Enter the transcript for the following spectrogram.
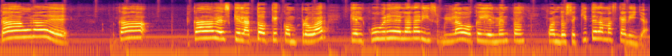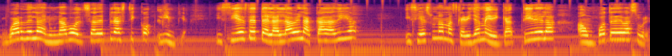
Cada una de cada cada vez que la toque comprobar que el cubre de la nariz, la boca y el mentón cuando se quite la mascarilla, guárdela en una bolsa de plástico limpia y si es de tela, lávela cada día y si es una mascarilla médica, tírela a un pote de basura.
